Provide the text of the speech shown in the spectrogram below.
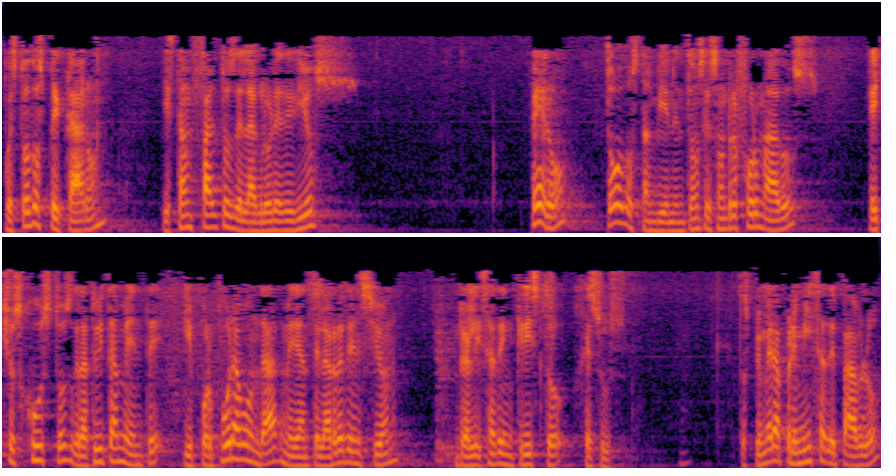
pues todos pecaron y están faltos de la gloria de Dios. Pero todos también entonces son reformados hechos justos gratuitamente y por pura bondad mediante la redención realizada en Cristo Jesús. Entonces, primera premisa de Pablo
